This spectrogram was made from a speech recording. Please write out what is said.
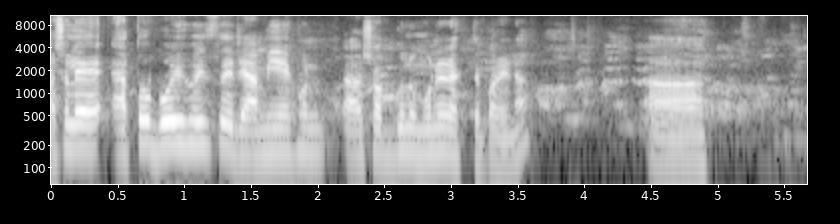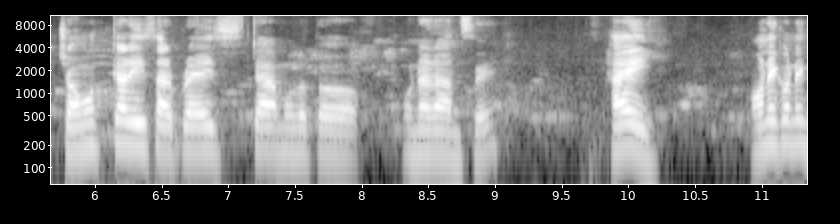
আসলে এত বই হয়েছে যে আমি এখন সবগুলো মনে রাখতে পারি না। চমৎকার এই সারপ্রাইজটা মূলত ওনারা আনছে। হাই, অনেক অনেক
